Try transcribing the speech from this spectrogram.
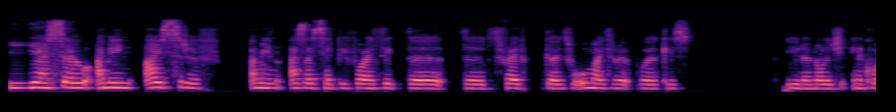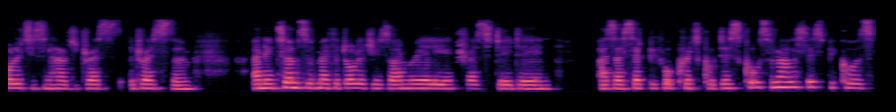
Yeah, so I mean, I sort of, I mean, as I said before, I think the the thread going through all my work is, you know, knowledge inequalities and how to address address them. And in terms of methodologies, I'm really interested in as I said before, critical discourse analysis because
